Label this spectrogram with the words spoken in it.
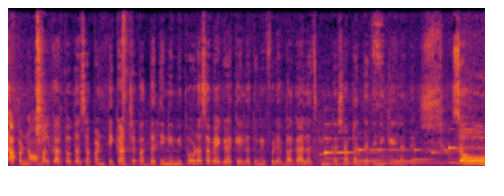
आपण नॉर्मल करतो तसं पण तिकडच्या पद्धतीने मी थोडंसं वेगळं केलं. तुम्ही पुढे बघालच की मी कशा पद्धतीने केलं ते. सो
